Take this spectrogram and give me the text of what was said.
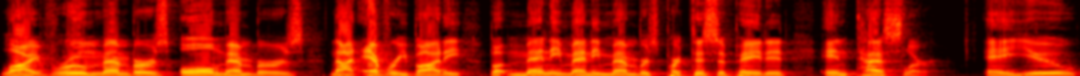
live room members, all members, not everybody, but many, many members participated in Tesla. AU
